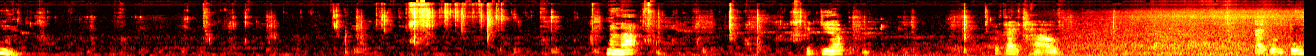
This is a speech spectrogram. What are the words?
ืมมาละ กระเจี๊ยบกระไก่ขาว ไก่กวางตุ้ง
